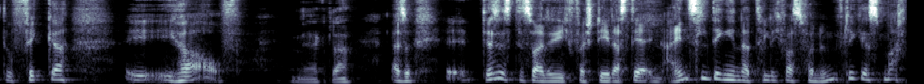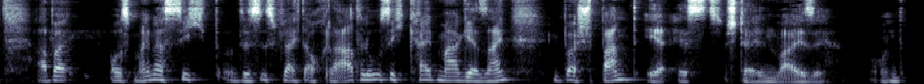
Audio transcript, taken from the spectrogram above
du Ficker, ich, ich hör auf. Ja, klar. Also äh, das ist das, was ich verstehe, dass der in Einzeldingen natürlich was Vernünftiges macht, aber aus meiner Sicht, und das ist vielleicht auch Ratlosigkeit, mag ja sein, überspannt er es stellenweise. Und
